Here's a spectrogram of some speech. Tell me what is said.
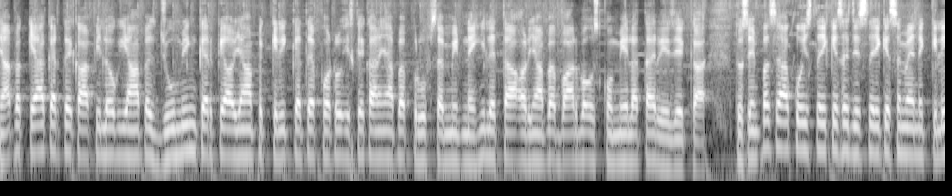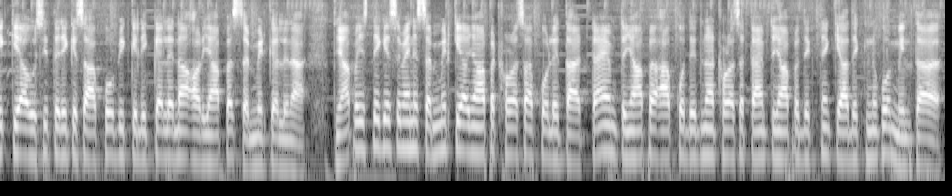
यहाँ पर क्या करते हैं काफ़ी लोग यहाँ पर जूमिंग करके और यहाँ पर क्लिक करते हैं फ़ोटो। इसके कारण यहाँ पर प्रूफ सबमिट नहीं लेता और यहाँ पर बार बार उसको मेल आता है रेजेक का। तो सिंपल से आपको इस तरीके से जिस तरीके से मैंने क्लिक किया उसी तरीके से आपको भी क्लिक कर लेना और यहाँ पर सबमिट कर लेना तो यहाँ पर इस तरीके से मैंने सबमिट किया यहाँ पर थोड़ा सा आपको लेता है टाइम तो यहाँ पर आपको दे देना थोड़ा सा टाइम तो यहाँ पर देखते हैं क्या देखने को मिलता है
